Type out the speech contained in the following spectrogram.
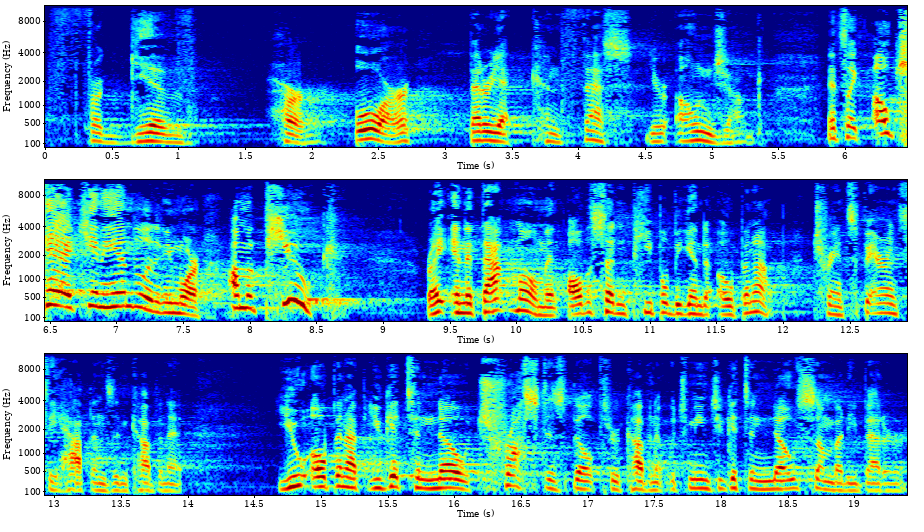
forgive her. Or better yet, confess your own junk. It's like, okay, I can't handle it anymore. I'm a puke. Right? And at that moment, all of a sudden people begin to open up. Transparency happens in covenant. You open up, you get to know trust is built through covenant, which means you get to know somebody better.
